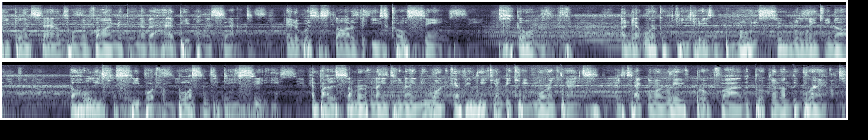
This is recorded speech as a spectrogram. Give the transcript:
people and sound to an environment that never had people and sound. And it was the start of the East Coast scene. Stormwrath. A network of DJs and promoters soon were linking up. The whole eastern seaboard from Boston to DC. And by the summer of 1991, every weekend became more intense as techno and rave broke via the Brooklyn underground.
